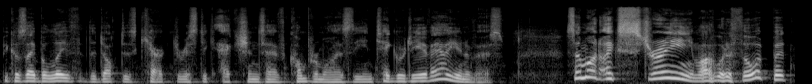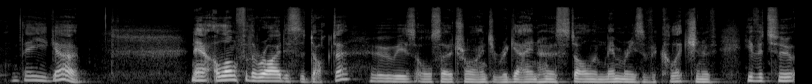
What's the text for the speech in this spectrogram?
because they believe that the Doctor's characteristic actions have compromised the integrity of our universe. Somewhat extreme, I would have thought, but there you go. Now, along for the ride is the Doctor, who is also trying to regain her stolen memories of a collection of hitherto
